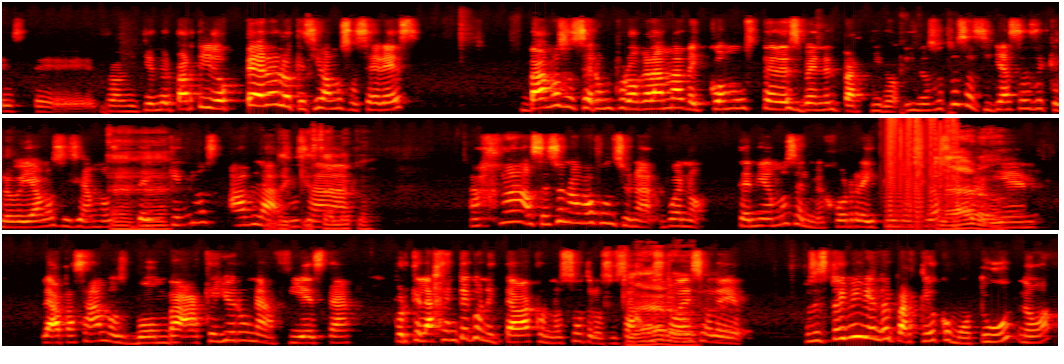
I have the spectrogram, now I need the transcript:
este, transmitiendo el partido, pero lo que sí vamos a hacer es, vamos a hacer un programa de cómo ustedes ven el partido. Y nosotros así ya sabes de que lo veíamos y decíamos, Ajá. ¿de qué nos hablas? De O que está sea, loco. ajá, o sea, eso no va a funcionar. Bueno, teníamos el mejor rating, nos iba Claro. súper bien, la pasábamos bomba, aquello era una fiesta, porque la gente conectaba con nosotros, o sea, justo eso de, pues estoy viviendo el partido como tú, ¿no?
